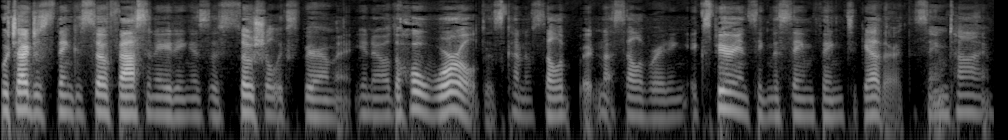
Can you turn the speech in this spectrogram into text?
which I just think is so fascinating as a social experiment. You know, the whole world is kind of celebra- not celebrating, experiencing the same thing together at the same time.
